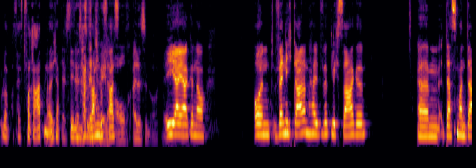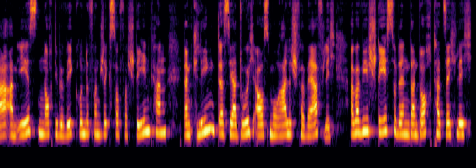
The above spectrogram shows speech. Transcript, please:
oder was heißt verraten, also ich habe den das zusammengefasst. Hat der auch, alles in Ordnung. Ja, ja, genau. Und wenn ich da dann halt wirklich sage, ähm, dass man da am ehesten noch die Beweggründe von Jigsaw verstehen kann, dann klingt das ja durchaus moralisch verwerflich. Aber wie stehst du denn dann doch tatsächlich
